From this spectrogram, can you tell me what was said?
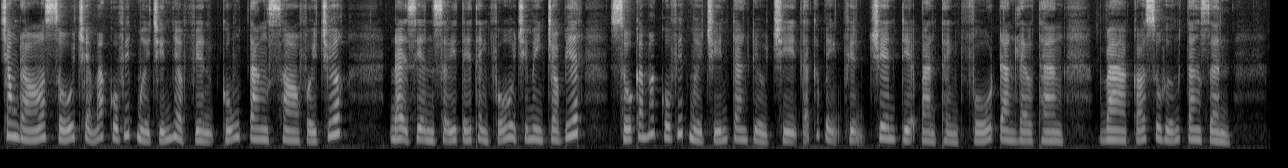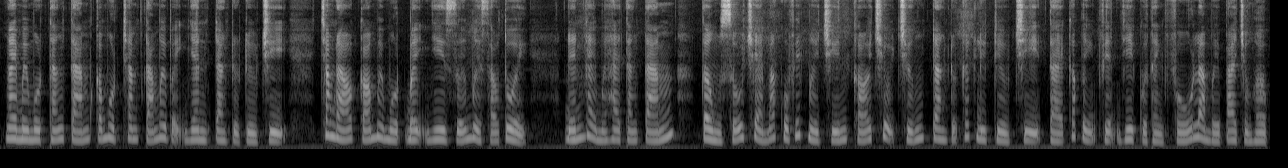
trong đó số trẻ mắc COVID-19 nhập viện cũng tăng so với trước. Đại diện Sở Y tế thành phố Hồ Chí Minh cho biết, số ca mắc COVID-19 đang điều trị tại các bệnh viện trên địa bàn thành phố đang leo thang và có xu hướng tăng dần. Ngày 11 tháng 8 có 180 bệnh nhân đang được điều trị, trong đó có 11 bệnh nhi dưới 16 tuổi. Đến ngày 12 tháng 8, tổng số trẻ mắc COVID-19 có triệu chứng đang được cách ly điều trị tại các bệnh viện nhi của thành phố là 13 trường hợp,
